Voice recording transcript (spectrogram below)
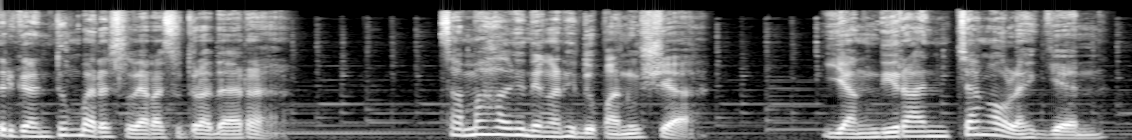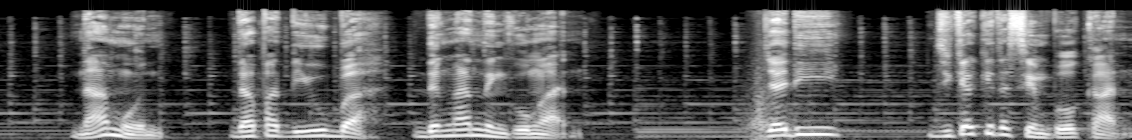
tergantung pada selera sutradara. Sama halnya dengan hidup manusia, yang dirancang oleh gen, namun dapat diubah dengan lingkungan. Jadi, jika kita simpulkan,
